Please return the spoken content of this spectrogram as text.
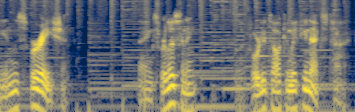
INSPIRATION. Thanks for listening. Look forward to talking with you next time.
